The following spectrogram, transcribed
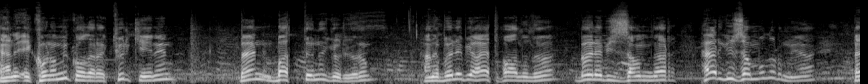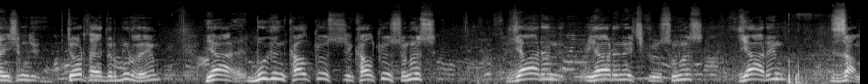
Yani ekonomik olarak Türkiye'nin ben battığını görüyorum. Hani böyle bir hayat pahalılığı, böyle bir zamlar, her gün zam olur mu ya? Ben şimdi 4 aydır buradayım. Ya bugün kalkıyorsunuz, kalkıyorsunuz, yarın yarına çıkıyorsunuz, yarın zam.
